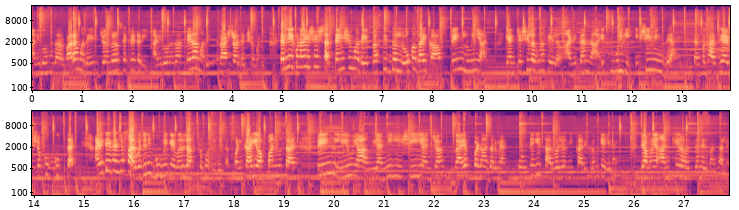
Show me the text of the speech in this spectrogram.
आणि दोन हजार बारा मध्ये जनरल सेक्रेटरी आणि दोन हजार तेरा मध्ये राष्ट्राध्यक्ष बनले. त्यांनी एकोणीसशे सत्याऐंशी मध्ये प्रसिद्ध लोकगायिका पेंग लुईयान यांच्याशी लग्न केलं आणि त्यांना एक मुलगी शी मिंगजे आहे त्यांचं खासगी आयुष्य खूप गुप्त आहे आणि ते त्यांच्या सार्वजनिक भूमिकेवर जास्त भर देतात. पण काही अफवांनुसार पेंग लिव यांग यांनीही शी यांच्या गायबपणा दरम्यान कोणतेही सार्वजनिक कार्यक्रम केले नाही ज्यामुळे आणखी रहस्य निर्माण झालंय.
